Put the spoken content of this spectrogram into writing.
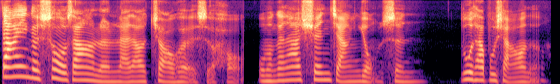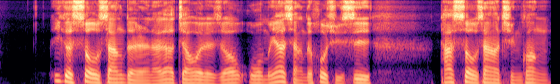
当一个受伤的人来到教会的时候，我们跟他宣讲永生，如果他不想要呢。一个受伤的人来到教会的时候，我们要想的或许是他受伤的情况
